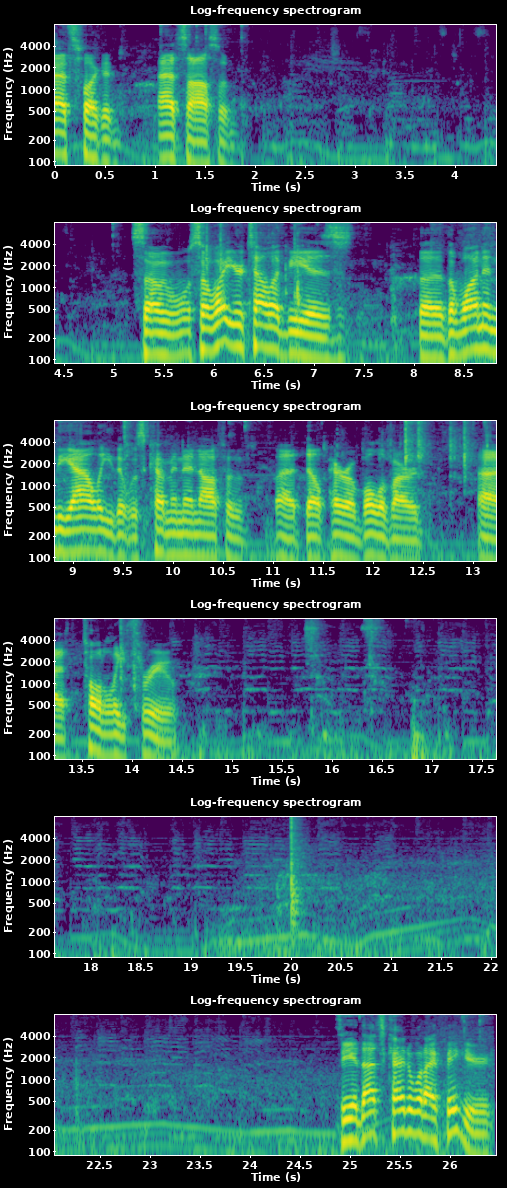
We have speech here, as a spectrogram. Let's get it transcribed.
That's fucking, that's awesome. So, so what you're telling me is the the one in the alley that was coming in off of uh, Del Perro Boulevard uh, totally through. See, that's kind of what I figured.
